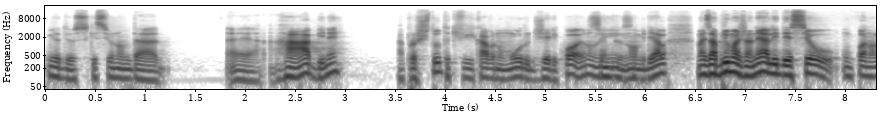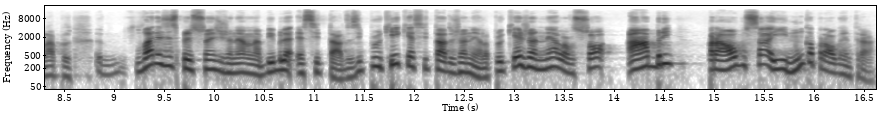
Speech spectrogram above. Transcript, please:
Meu Deus, esqueci o nome da. É, Raab, né? A prostituta que ficava no muro de Jericó, eu não sim, lembro sim. o nome dela, mas abriu uma janela e desceu um pano lá. Pro... Várias expressões de janela na Bíblia é citadas. E por que, que é citado janela? Porque a janela só abre para algo sair, nunca para algo entrar.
